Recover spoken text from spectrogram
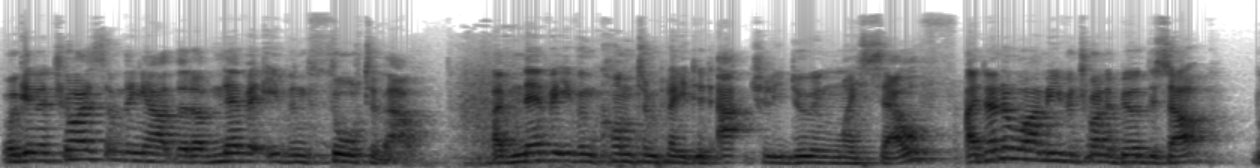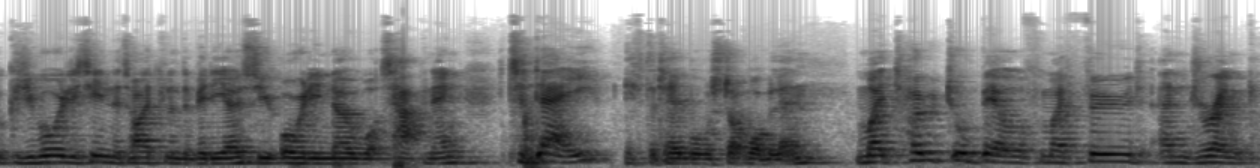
we're gonna try something out that I've never even thought about. I've never even contemplated actually doing myself. I don't know why I'm even trying to build this up. because you've already seen the title of the video, so you already know what's happening. Today, if the table will stop wobbling, my total bill for my food and drink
